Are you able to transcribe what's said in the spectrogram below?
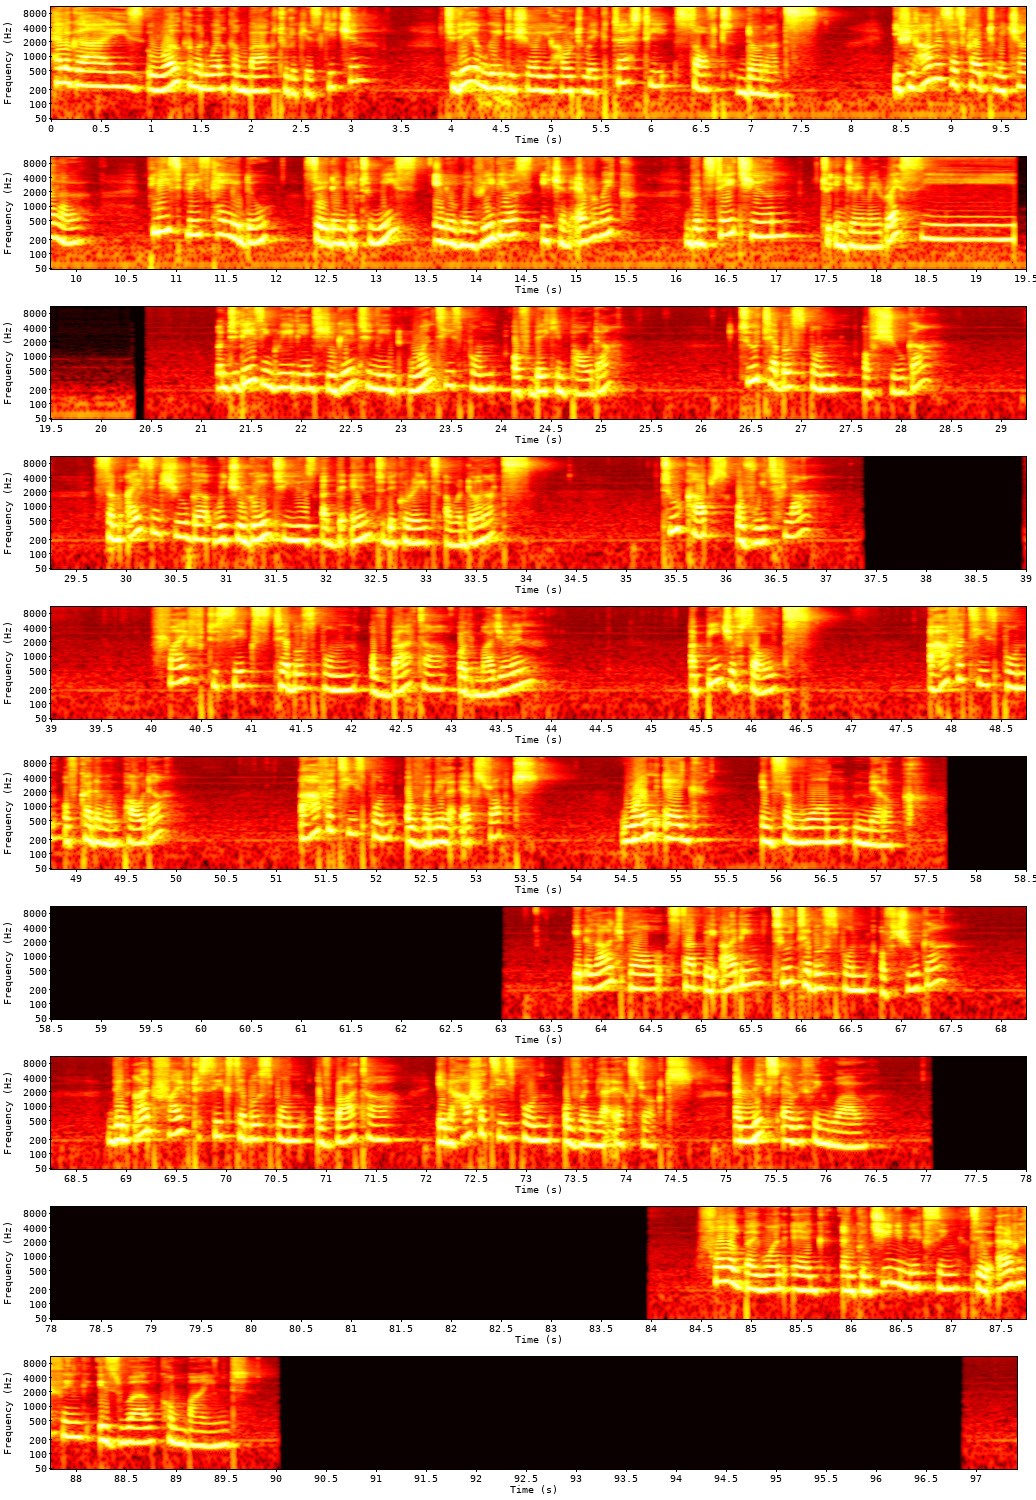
Hello guys, welcome and welcome back to Rukia's Kitchen. Today I'm going to show you how to make tasty soft donuts. If you haven't subscribed to my channel, please please kindly do so you don't get to miss any of my videos each and every week. Then stay tuned to enjoy my recipe. On today's ingredients, you're going to need 1 teaspoon of baking powder, 2 tablespoons of sugar, some icing sugar which we're going to use at the end to decorate our donuts, 2 cups of wheat flour, 5 to 6 tablespoons of butter or margarine, a pinch of salt, a half a teaspoon of cardamom powder, a half a teaspoon of vanilla extract, 1 egg, and some warm milk. In a large bowl, start by adding 2 tablespoons of sugar, then add 5 to 6 tablespoons of butter and a half a teaspoon of vanilla extract and mix everything well. Followed by one egg and continue mixing till everything is well combined.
